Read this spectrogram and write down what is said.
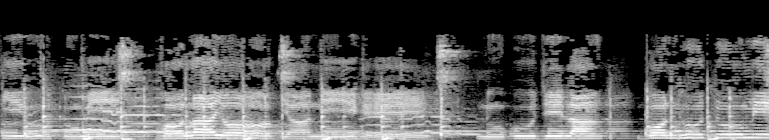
থাকিও তুমি? হলায় জ্ঞানী হে। নুবুজিলা বন্ধু তুমি।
